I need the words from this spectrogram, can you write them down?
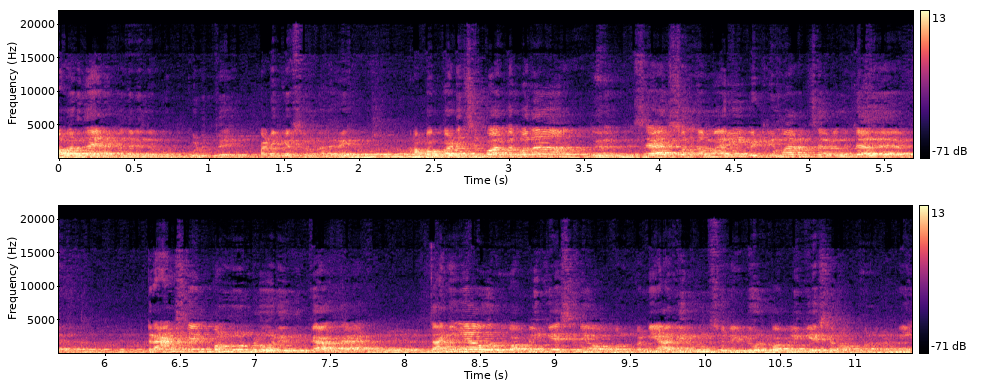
அவர் தான் எனக்கு வந்து இந்த புக் கொடுத்து படிக்க சொன்னார். அப்போ படித்து பார்த்தப்போ தான் சார் சொன்ன மாதிரி வெற்றிமாறன் சார் வந்துட்டு அதை டிரான்ஸ்லேட் பண்ணுன்ற ஒரு இதுக்காக தனியாக ஒரு பப்ளிகேஷனே ஓப்பன் பண்ணி அதிகம்னு சொல்லிட்டு ஒரு பப்ளிகேஷன் ஓப்பன் பண்ணி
